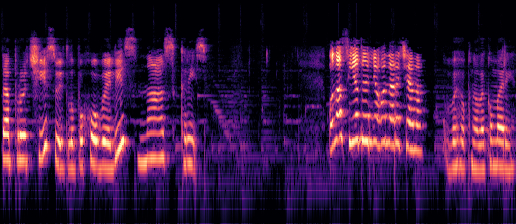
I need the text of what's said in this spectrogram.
та прочісують лопуховий ліс наскрізь. У нас є для нього наречена. вигукнули комарі.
